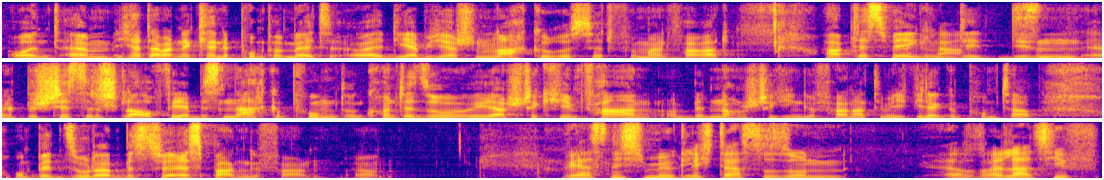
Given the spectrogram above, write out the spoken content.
Und ähm, ich hatte aber eine kleine Pumpe mit, weil die habe ich ja schon nachgerüstet für mein Fahrrad. Und habe deswegen die, diesen äh, beschissenen Schlauch wieder ein bisschen nachgepumpt und konnte so wieder ein Stückchen fahren. Und bin noch ein Stückchen gefahren, nachdem ich wieder gepumpt habe. Und bin so dann bis zur S-Bahn gefahren. Ja. Wäre es nicht möglich, dass du so ein relativ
